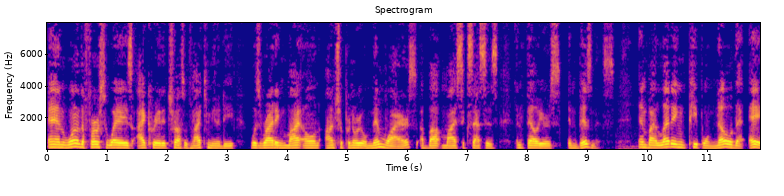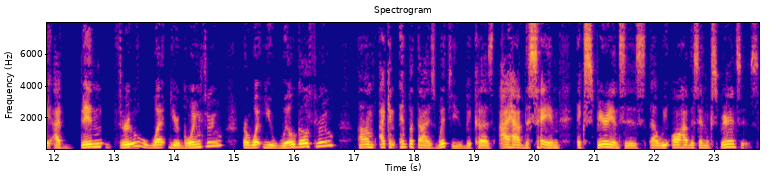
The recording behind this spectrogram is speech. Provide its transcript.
And one of the first ways I created trust with my community was writing my own entrepreneurial memoirs about my successes and failures in business. And by letting people know that hey i've been through what you're going through or what you will go through um, I can empathize with you because I have the same experiences. Uh, we all have the same experiences.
